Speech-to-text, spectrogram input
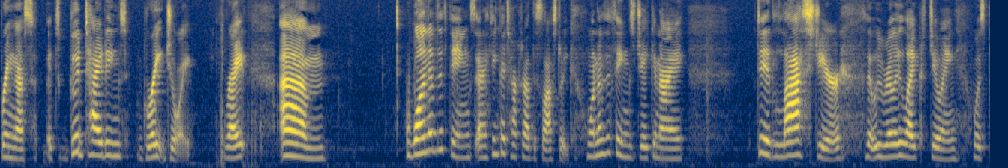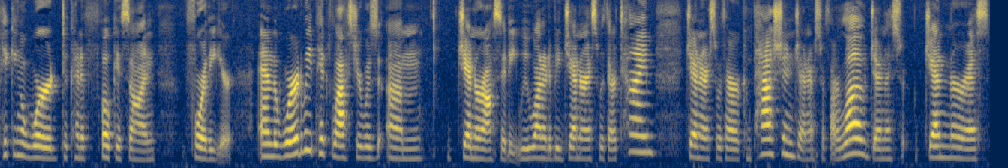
bring us it's good tidings, great joy, right? Um one of the things, and I think I talked about this last week, one of the things Jake and I did last year that we really liked doing was picking a word to kind of focus on for the year. And the word we picked last year was um, generosity. We wanted to be generous with our time, generous with our compassion, generous with our love, generous generous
